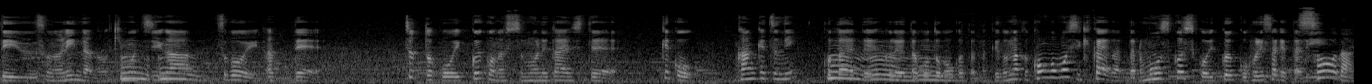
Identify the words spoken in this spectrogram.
ていうそのリンダの気持ちがうんうん。すごいあって、ちょっとこう一個一個の質問に対して結構簡潔に答えてくれたことが多かったんだけど、なんか今後もし機会があったらもう少しこう一個一個掘り下げたりそうだね。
